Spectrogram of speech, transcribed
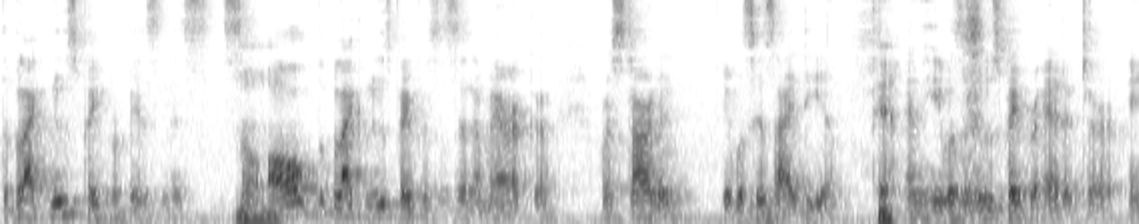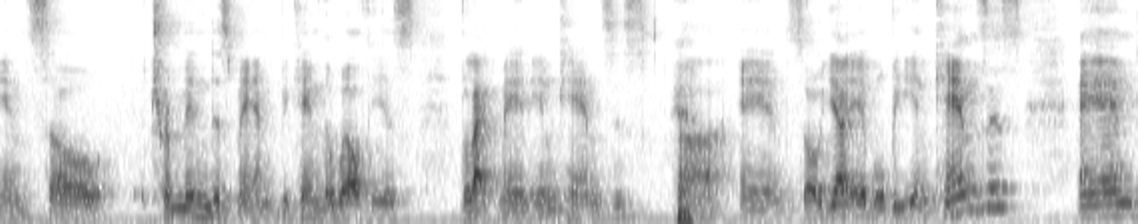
the black newspaper business. So all the black newspapers in America were started. It was his idea, Yeah. and he was a newspaper editor, and so tremendous man became the wealthiest black man in Kansas. Yeah. Uh, and so yeah, it will be in Kansas and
